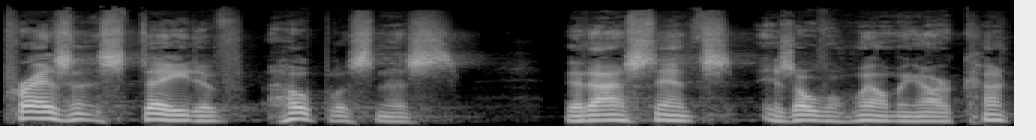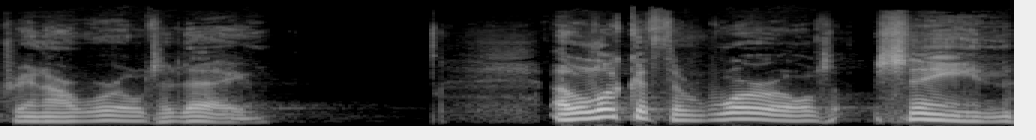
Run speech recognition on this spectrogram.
present state of hopelessness that I sense is overwhelming our country and our world today. A look at the world scene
